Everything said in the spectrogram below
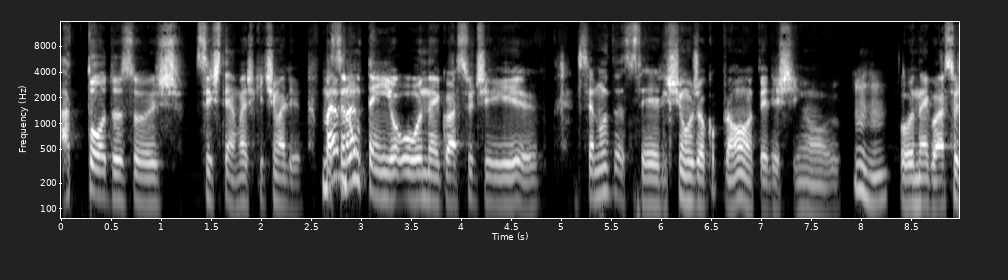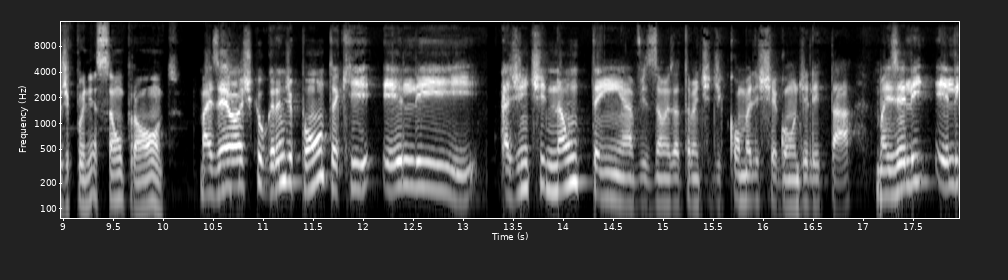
a todos os sistemas que tinham ali. Mas, Mas- você mas- não tem o, o negócio de. Você não, você- eles tinham o jogo pronto, eles tinham Uhum. o negócio de punição pronto. Mas eu acho que o grande ponto é que ele. A gente não tem a visão exatamente de como ele chegou onde ele tá, mas ele, ele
